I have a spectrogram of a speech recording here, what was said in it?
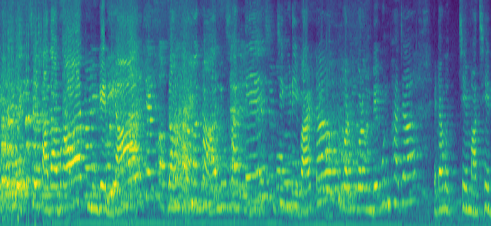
এখানে হচ্ছে সাদা ভাত মুগের ডাল লঙ্কা মাখা আলু ভাতে চিংড়ি বাটা গরম গরম বেগুন ভাজা এটা হচ্ছে মাছের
